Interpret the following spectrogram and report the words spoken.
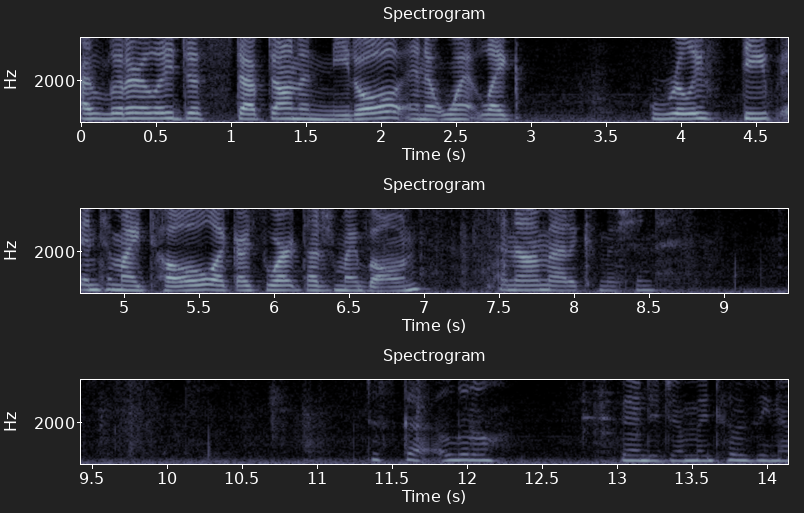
I literally just stepped on a needle and it went like really deep into my toe. Like I swear it touched my bone. And now I'm out of commission. Just got a little bandage on my toesy now.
